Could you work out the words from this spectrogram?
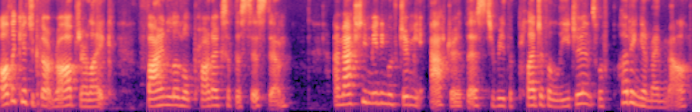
All the kids who got robbed are like fine little products of the system. I'm actually meeting with Jimmy after this to read the Pledge of Allegiance with pudding in my mouth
